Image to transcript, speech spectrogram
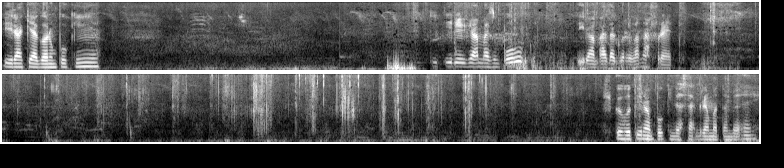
Tirar aqui agora um pouquinho. Aqui tirei já mais um pouco. Tirar mais agora lá na frente. Acho que eu vou tirar um pouquinho dessa grama também.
